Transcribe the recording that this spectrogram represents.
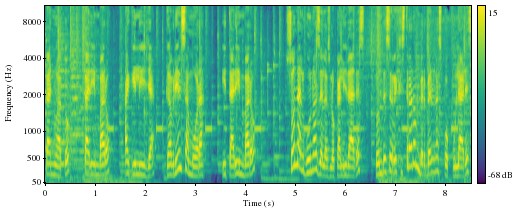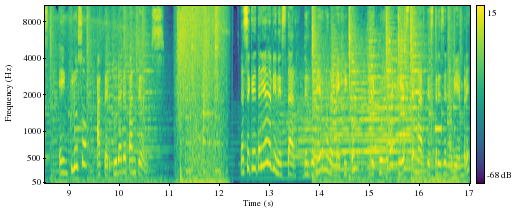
Tanuato, Tarímbaro, Aguililla, Gabriel Zamora y Tarímbaro son algunas de las localidades donde se registraron verbenas populares e incluso apertura de panteones. La Secretaría de Bienestar del Gobierno de México recuerda que este martes 3 de noviembre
